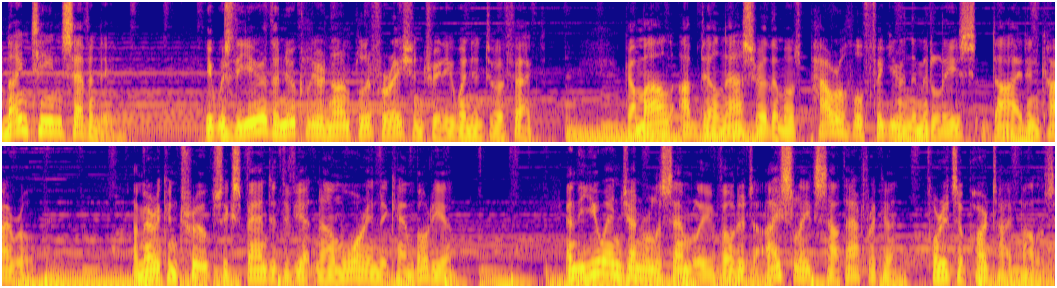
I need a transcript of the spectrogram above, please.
1970. It was the year the Nuclear Nonproliferation Treaty went into effect. Gamal Abdel Nasser, the most powerful figure in the Middle East, died in Cairo. American troops expanded the Vietnam War into Cambodia, and the UN General Assembly voted to isolate South Africa for its apartheid policies.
